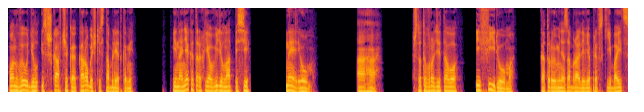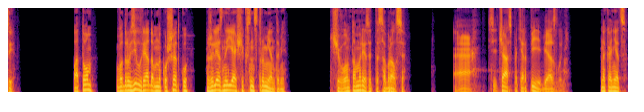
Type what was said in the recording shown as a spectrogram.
Он выудил из шкафчика коробочки с таблетками, и на некоторых я увидел надписи «Нериум». Ага, что-то вроде того эфириума, который у меня забрали вепревские бойцы. Потом водрузил рядом на кушетку железный ящик с инструментами. Чего он там резать-то собрался? «А, сейчас потерпи, безлунь». Наконец,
